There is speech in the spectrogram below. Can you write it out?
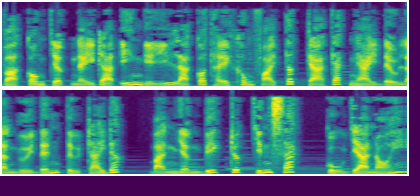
và con chợt nảy ra ý nghĩ là có thể không phải tất cả các ngài đều là người đến từ trái đất, bạn nhận biết rất chính xác, cụ già nói.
